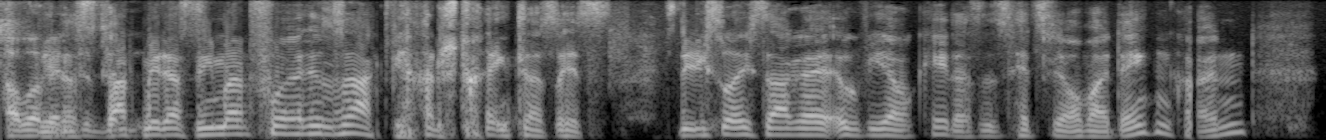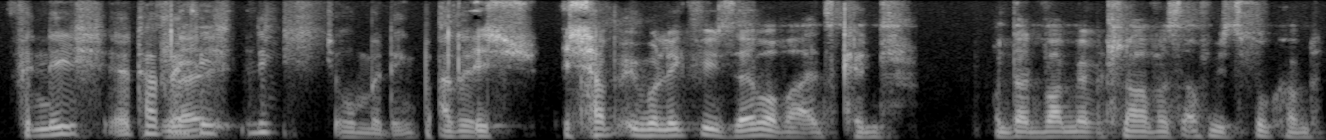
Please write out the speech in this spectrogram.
aber mir das, hat mir das niemand vorher gesagt, wie anstrengend das ist. Es ist nicht so, ich sage irgendwie, okay, das ist, hättest du ja auch mal denken können. Finde ich äh, tatsächlich ja, nicht unbedingt. Also ich ich habe überlegt, wie ich selber war als Kind. Und dann war mir klar, was auf mich zukommt.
